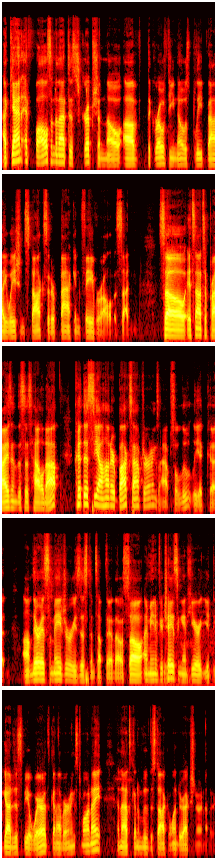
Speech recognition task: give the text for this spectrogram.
Again, it falls into that description though of the growthy nosebleed valuation stocks that are back in favor all of a sudden. So it's not surprising this is held up. Could this see a hundred bucks after earnings? Absolutely, it could. Um, there is some major resistance up there though. So I mean, if you're chasing it here, you got to just be aware it's going to have earnings tomorrow night, and that's going to move the stock in one direction or another.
